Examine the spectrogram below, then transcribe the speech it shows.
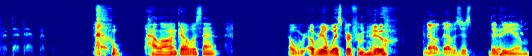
that that happened?" How long ago was that? A, a real whisper from who? No, that was just the DM.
